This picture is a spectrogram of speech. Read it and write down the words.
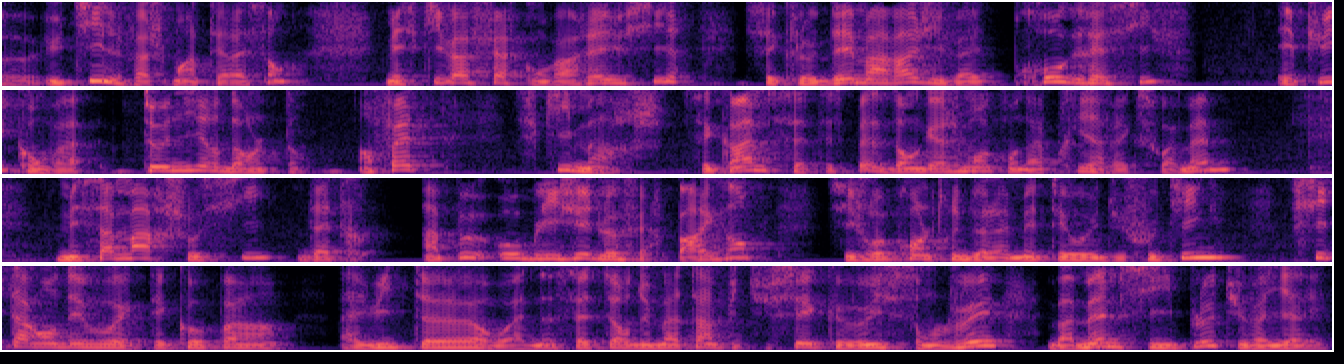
euh, utile, vachement intéressant, mais ce qui va faire qu'on va réussir, c'est que le démarrage, il va être progressif et puis qu'on va tenir dans le temps. En fait, ce qui marche, c'est quand même cette espèce d'engagement qu'on a pris avec soi-même, mais ça marche aussi d'être un peu obligé de le faire. Par exemple, si je reprends le truc de la météo et du footing, si tu as rendez-vous avec tes copains à 8h ou à 7h du matin, puis tu sais qu'eux, ils se sont levés, bah même s'il pleut, tu vas y aller.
